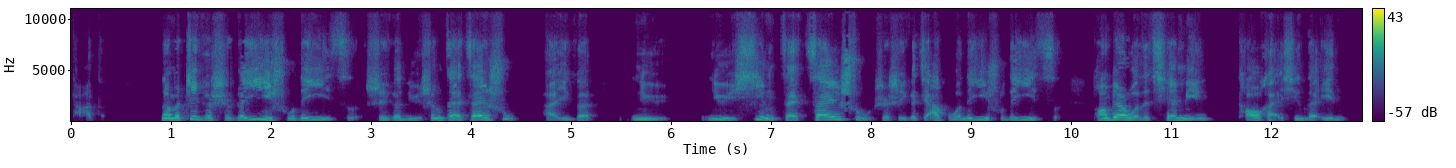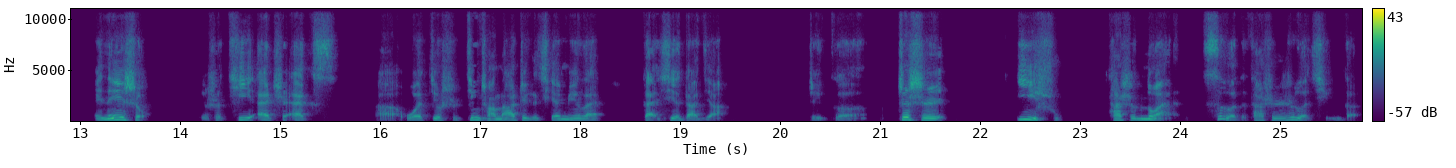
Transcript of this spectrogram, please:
达的。那么这个是个艺术的“艺”字，是一个女生在栽树啊，一个女女性在栽树，这是一个甲骨文的艺术的“艺”字。旁边我的签名，陶海星的 in initial 就是 T H X 啊，我就是经常拿这个签名来感谢大家。这个这是艺术，它是暖色的，它是热情的。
